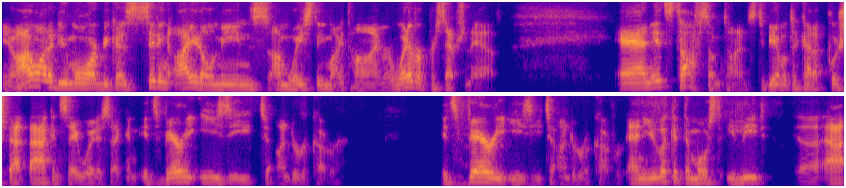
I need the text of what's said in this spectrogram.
You know, mm-hmm. I want to do more because sitting idle means I'm wasting my time or whatever perception they have. And it's tough sometimes to be able to kind of push that back and say, wait a second, it's very easy to under recover. It's very easy to under recover. And you look at the most elite uh,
